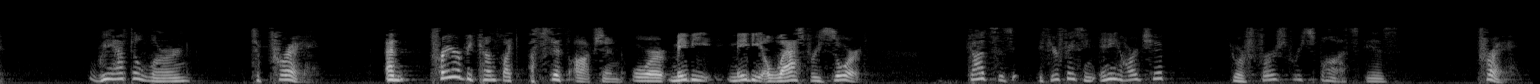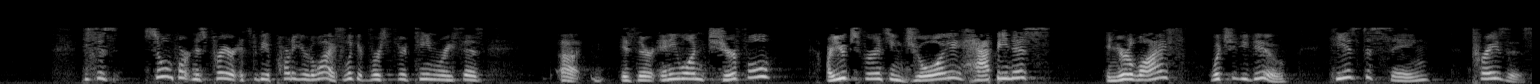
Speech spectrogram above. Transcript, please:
We have to learn to pray. And prayer becomes like a fifth option or maybe maybe a last resort. God says if you're facing any hardship, your first response is pray. He says, so important is prayer, it's to be a part of your life. Look at verse 13 where he says, uh, Is there anyone cheerful? Are you experiencing joy, happiness in your life? What should you do? He is to sing praises.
